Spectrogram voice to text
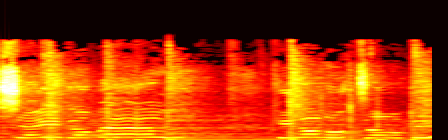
ושייגמר כי לא נוצר בי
